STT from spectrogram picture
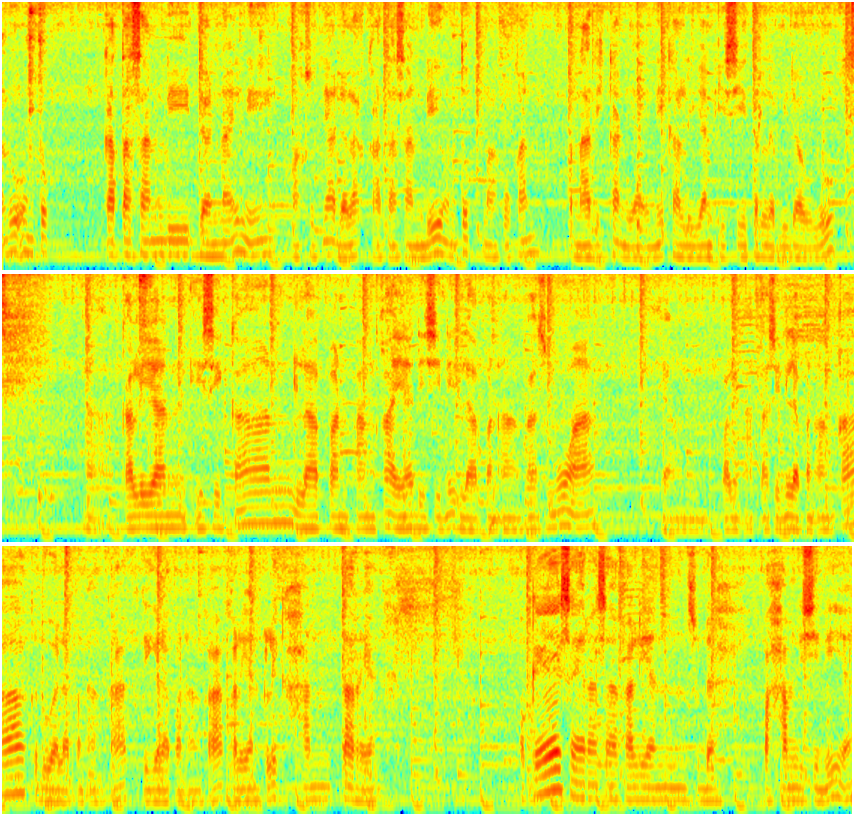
Lalu untuk kata sandi dana ini maksudnya adalah kata sandi untuk melakukan penarikan ya. Ini kalian isi terlebih dahulu. Nah kalian isikan 8 angka ya di sini 8 angka semua. Yang paling atas ini 8 angka kedua 8 angka ketiga 8 angka. Kalian klik hantar ya. Oke saya rasa kalian sudah paham di sini ya.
